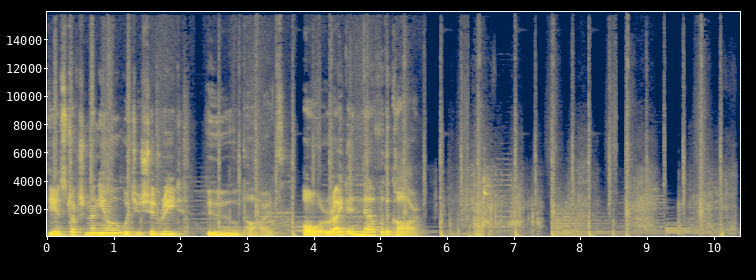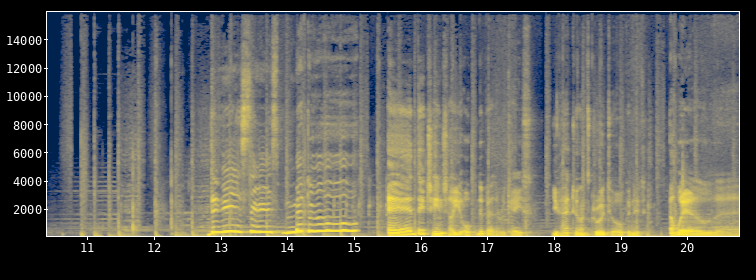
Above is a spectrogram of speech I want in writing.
the instruction manual which you should read, ooh parts. Alright and now for the car. This is! And they changed how you open the battery case. You had to unscrew it to open it. Uh, well, uh,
